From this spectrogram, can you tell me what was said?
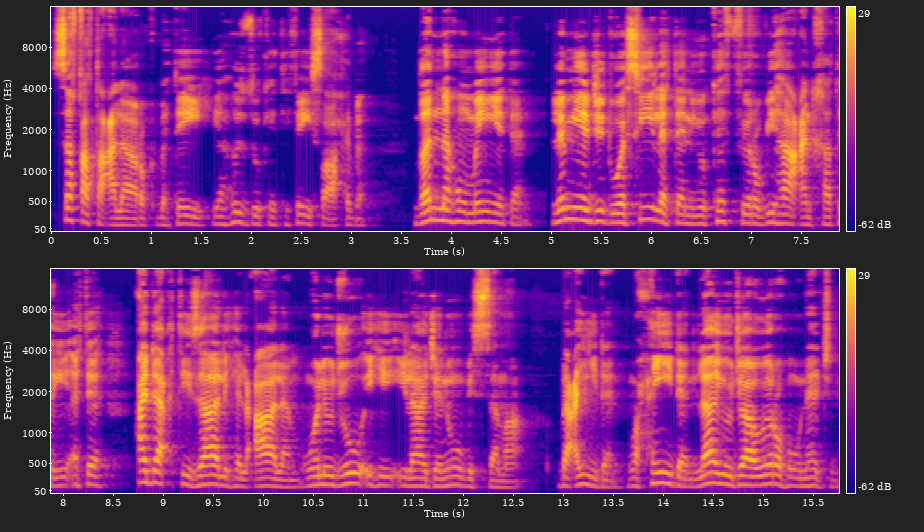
سقط على ركبتيه يهز كتفي صاحبه. ظنه ميتا. لم يجد وسيلة يكفر بها عن خطيئته. عدا اعتزاله العالم ولجوئه إلى جنوب السماء بعيدا وحيدا لا يجاوره نجم.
